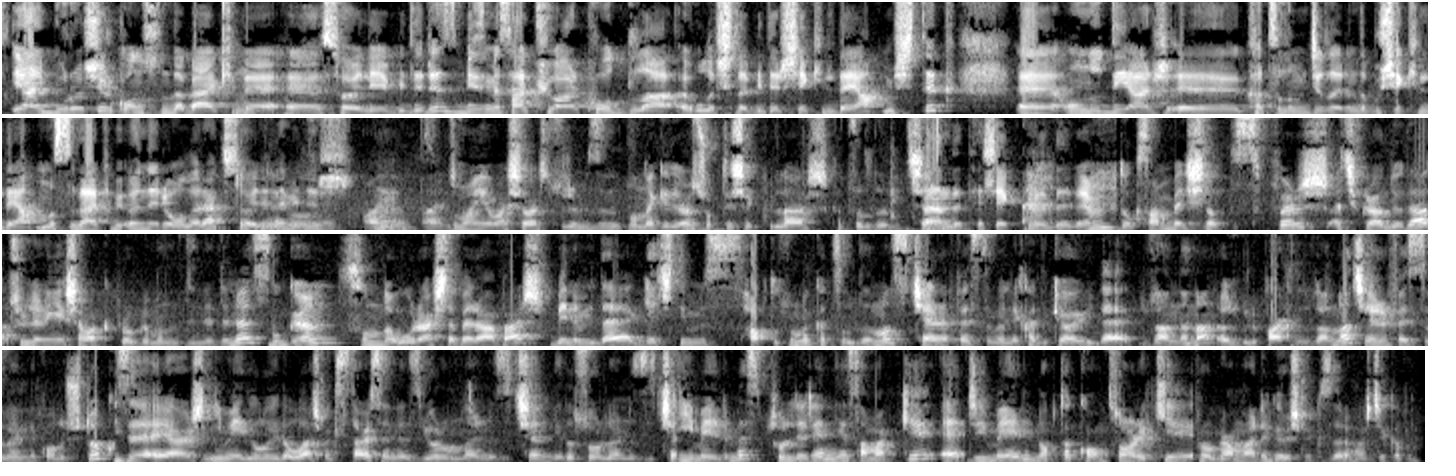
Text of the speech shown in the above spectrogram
yani broşür konusunda belki de e, söyleyebiliriz. Biz mesela QR kodla e, ulaşılabilir şekilde yapmıştık. E, onu diğer e, katılımcıların da bu şekilde yapması belki bir öneri olarak söylenebilir. Aynen, Hı. aynen. O zaman yavaş yavaş süremizin sonuna geliyoruz. Çok teşekkürler katıldığın için. Ben de teşekkür ederim. 95.0 Açık Radyo'da Türlerin Yaşam Hakkı programını dinlediniz. Bugün Funda Uğraş'la beraber benim de geçtiğimiz hafta sonu katıldığımız Çevre Festivali Kadıköy'de düzenlenen, Özgürlük Parkı'nda düzenlenen Çevre Festivali'ni konuştuk. Bize eğer e-mail yoluyla ulaşmak isterseniz yorumlarınız için ya da sorularınız için e-mailimiz turlerinyasamakki.gmail.com Sonraki programlarda görüşmek üzere. Hoşçakalın.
